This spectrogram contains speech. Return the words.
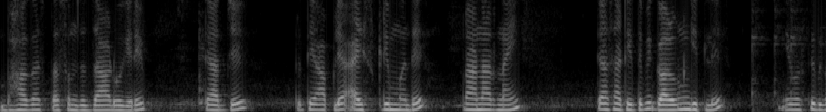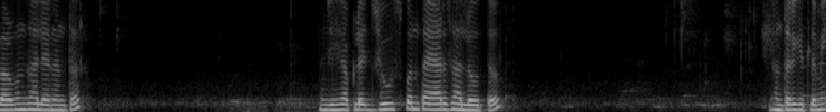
भाग असतात समजा जाड वगैरे त्यात जे तर ते आपल्या आईस्क्रीममध्ये राहणार नाही. त्यासाठी ते मी गाळून घेतले. व्यवस्थित गाळून झाल्यानंतर म्हणजे हे आपलं ज्यूस पण तयार झालं होतं. नंतर घेतलं मी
